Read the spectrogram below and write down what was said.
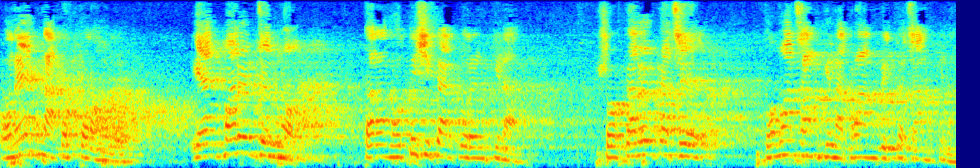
অনেক নাটক করা হলো। একবারের জন্য তারা নথি স্বীকার করেন কিনা? সরকারের কাছে ক্ষমা চান কিনা, প্রাণ ভিক্ষা চান কিনা?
